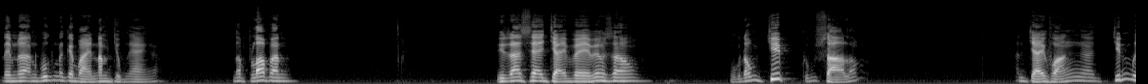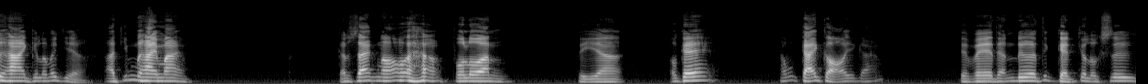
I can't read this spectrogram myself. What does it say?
đêm đó anh Quốc nó cái bài 50 ngàn đó nó flop anh. Thì ra xe chạy về biết sao không? Một đống chip cũng sợ lắm. Anh chạy khoảng ờ, 92 km giờ. À 92 mai. Cảnh sát nó follow anh. Thì uh, ok không cãi cọ gì cả. Thì về thì anh đưa ticket cho luật sư.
